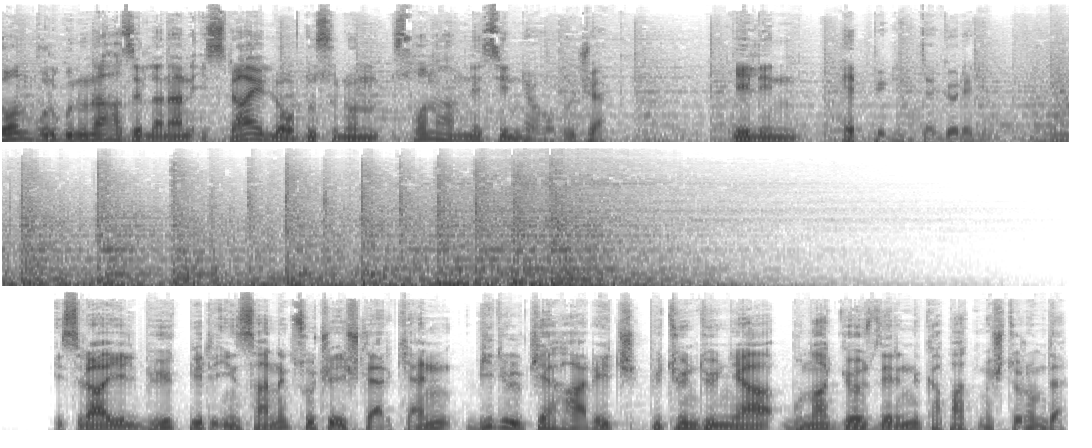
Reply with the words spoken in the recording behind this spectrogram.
Son vurgununa hazırlanan İsrail ordusunun son hamlesi ne olacak? Gelin hep birlikte görelim. İsrail büyük bir insanlık suçu işlerken bir ülke hariç bütün dünya buna gözlerini kapatmış durumda.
